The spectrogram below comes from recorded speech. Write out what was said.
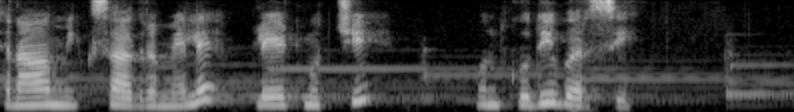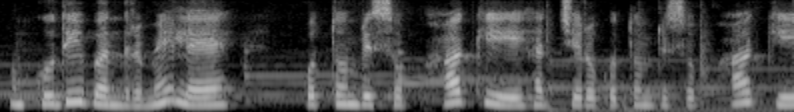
ಚೆನ್ನಾಗಿ ಮಿಕ್ಸ್ ಆದ್ರ ಮೇಲೆ ಪ್ಲೇಟ್ ಮುಚ್ಚಿ ಒಂದು ಕುದಿ ಬರೆಸಿ. ಒಂದು ಕುದಿ ಬಂದ್ರ ಮೇಲೆ ಕೊತ್ತಂಬರಿ ಸೊಪ್ಪು ಹಾಕಿ, ಹಚ್ಚಿರೋ ಕೊತ್ತಂಬರಿ ಸೊಪ್ಪು ಹಾಕಿ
